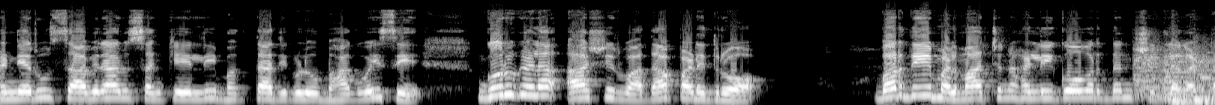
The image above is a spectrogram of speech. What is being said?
ಗಣ್ಯರು ಸಾವಿರಾರು ಸಂಖ್ಯೆಯಲ್ಲಿ ಭಕ್ತಾದಿಗಳು ಭಾಗವಹಿಸಿ ಗುರುಗಳ ಆಶೀರ್ವಾದ ಪಡೆದರು. ಬರ್ದಿ ಮಳಮಾಚನಹಳ್ಳಿ, ಗೋವರ್ಧನ್, ಶಿಡ್ಲಘಟ್ಟ.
